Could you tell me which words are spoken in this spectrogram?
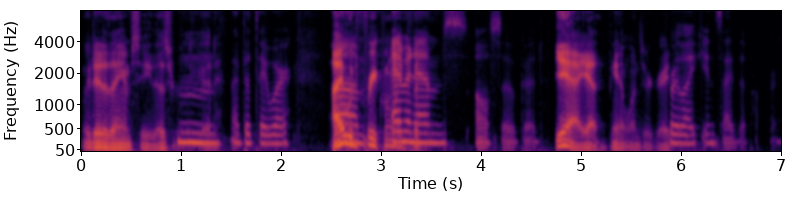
We did at AMC. Those were really Mm, good. I bet they were. I would Um, frequently. M and M's also good yeah, yeah, peanut ones are great. for like inside the popcorn.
